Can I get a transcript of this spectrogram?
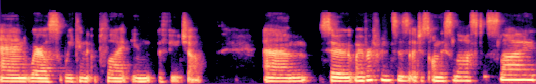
and where else we can apply it in the future. Um, so my references are just on this last slide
